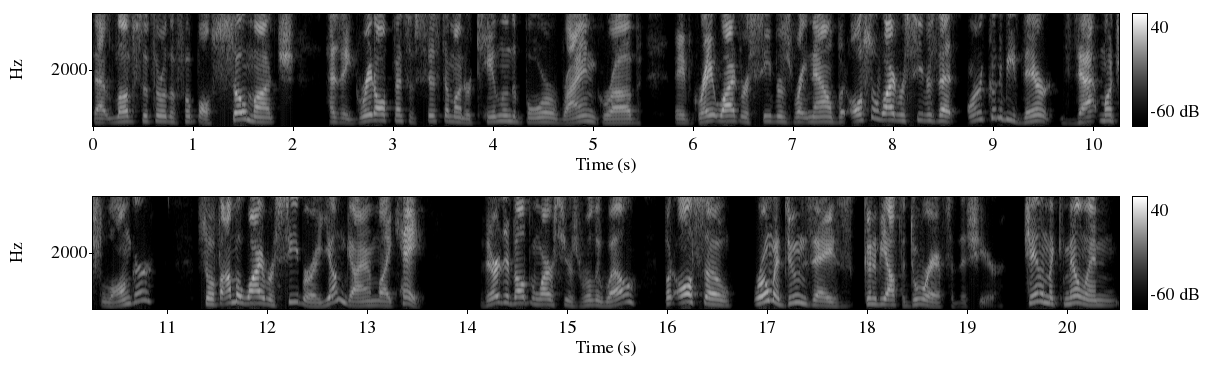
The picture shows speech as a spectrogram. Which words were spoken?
that loves to throw the football so much, has a great offensive system under Kalen DeBoer, Ryan Grubb. They have great wide receivers right now, but also wide receivers that aren't going to be there that much longer. So if I'm a wide receiver, a young guy, I'm like, hey, they're developing wide receivers really well, but also Rome Odunze is going to be out the door after this year. Jalen McMillan,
